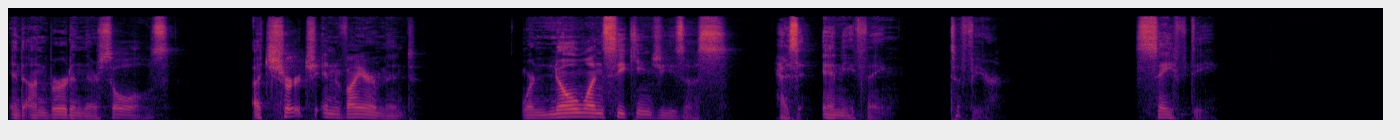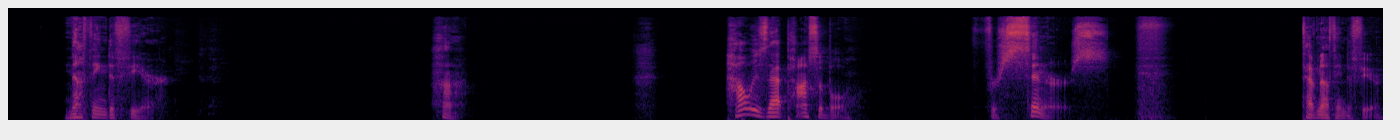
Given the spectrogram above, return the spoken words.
and unburden their souls. A church environment where no one seeking Jesus has anything to fear. Safety. Nothing to fear. Huh. How is that possible for sinners to have nothing to fear?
